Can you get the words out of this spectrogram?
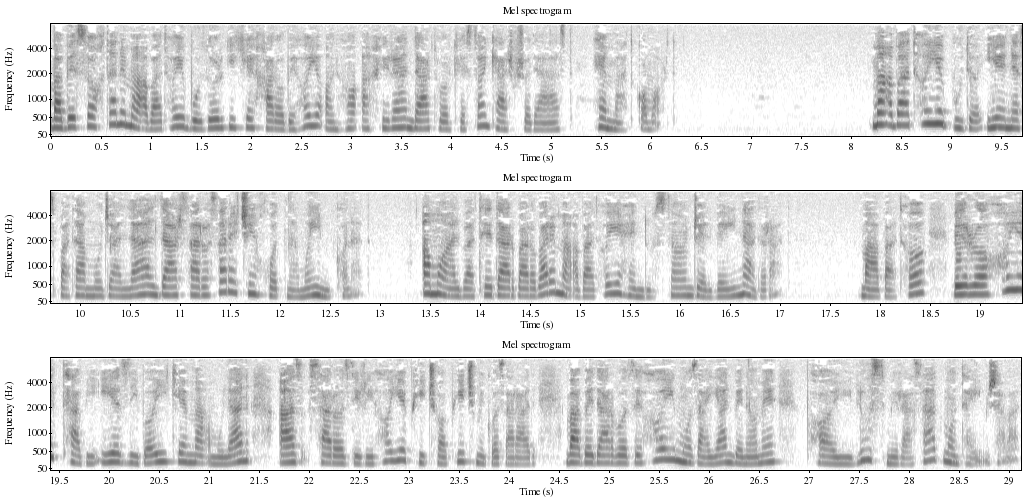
و به ساختن معبدهای بزرگی که خرابه های آنها اخیرا در ترکستان کشف شده است همت گمارد. معبدهای بودایی نسبتا مجلل در سراسر چین خودنمایی می کند. اما البته در برابر معبدهای هندوستان جلوهی ندارد. معبدها به راه های طبیعی زیبایی که معمولا از سرازیری های پیچاپیچ میگذرد و به دروازه های مزین به نام پایلوس می‌رسد منتهی می شود.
